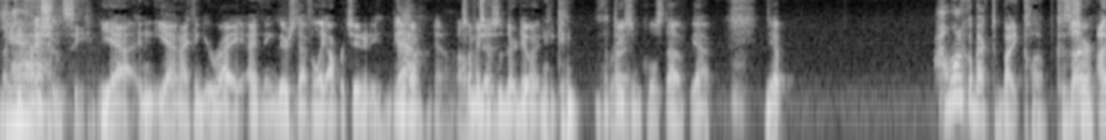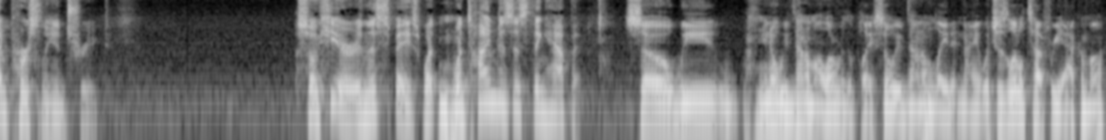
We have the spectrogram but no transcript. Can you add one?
a Mm. Yeah. deficiency. Yeah, and yeah, and I think you're right. I think there's definitely opportunity. Yeah, you know? yeah, Somebody knows what they're doing. He can do some cool stuff. Yeah. Yep. I want to go back to Bite Club because Sure. I'm, I'm personally intrigued. So here in this space, what Mm-hmm. what time does this thing happen? So we, you know, we've done them all over the place. So we've done them late at night, which is a little tough for Yakima.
